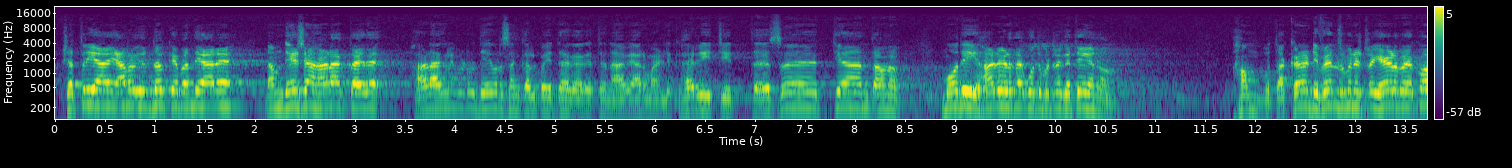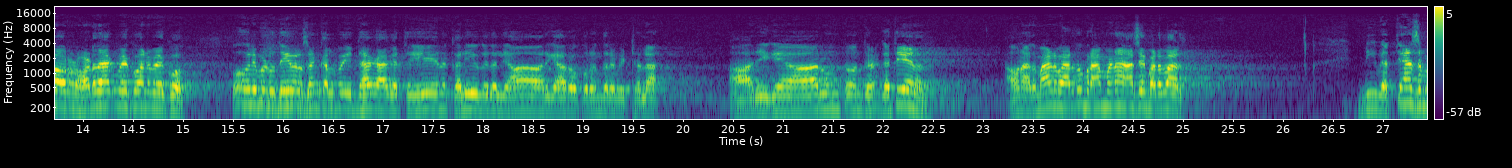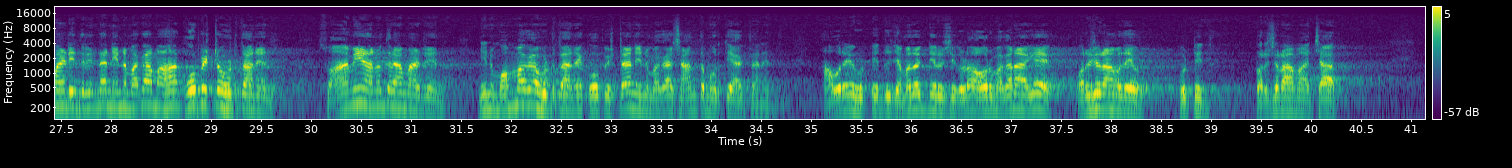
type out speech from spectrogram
ಕ್ಷತ್ರಿಯ ಯಾರೋ ಯುದ್ಧಕ್ಕೆ ಬಂದು ನಮ್ಮ ದೇಶ ಹಾಳಾಗ್ತಾ ಇದೆ. ಹಾಳಾಗಲಿ ಬಿಡು, ದೇವರ ಸಂಕಲ್ಪ ಇದ್ದಾಗತ್ತೆ ನಾವು ಯಾರು ಮಾಡ್ಲಿಕ್ಕೆ? ಹರಿ ಚಿತ್ತ ಸತ್ಯ ಅಂತ ಅವನು. ಮೋದಿ ಹಾಡು ಹೇಳ್ತಾ ಕೂತ್ಬಿಟ್ರೆ ಗತಿ ಏನು? ಹಂ ತಕ್ಷಣ ಡಿಫೆನ್ಸ್ ಮಿನಿಸ್ಟ್ರಿಗೆ ಹೇಳಬೇಕು, ಅವ್ರನ್ನ ಹೊಡೆದಾಕಬೇಕು ಅನ್ನಬೇಕು ಹೋಗಲಿ ಬಿಡು, ದೇವರ ಸಂಕಲ್ಪ ಇದ್ದಾಗ ಆಗುತ್ತೆ. ಏನು ಕಲಿಯುಗದಲ್ಲಿ ಯಾರಿಗೆ ಯಾರೋ ಪುರಂದರ ಬಿಟ್ಟಲ್ಲ ಆರಿಗೆ ಯಾರುಂಟು ಅಂತ ಹೇಳಿ ಗತಿ ಏನದು? ಅವನು ಅದು ಮಾಡಬಾರ್ದು, ಬ್ರಾಹ್ಮಣ ಆಸೆ ಪಡಬಾರ್ದು. ನೀ ವ್ಯತ್ಯಾಸ ಮಾಡಿದ್ರಿಂದ ನಿನ್ನ ಮಗ ಮಹಾ ಕೋಪಿಷ್ಟ ಹುಟ್ಟುತ್ತಾನೆ ಅಂತ ಸ್ವಾಮಿ ಅನುಗ್ರಹ ಮಾಡ್ರಿ ಅಂತ ನಿನ್ನ ಮೊಮ್ಮಗ ಹುಟ್ಟುತ್ತಾನೆ ಕೋಪಿಷ್ಟ ನಿನ್ನ ಮಗ ಶಾಂತಮೂರ್ತಿ ಆಗ್ತಾನೆ ಅಂತ ಅವರೇ ಹುಟ್ಟಿದ್ದು ಜಮದಗ್ನಿ ಋಷಿಗಳು, ಅವ್ರ ಮಗನಾಗೆ ಪರಶುರಾಮ ದೇವರು ಹುಟ್ಟಿದ್ದು. ಪರಶುರಾಮಾಚಾರ್.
